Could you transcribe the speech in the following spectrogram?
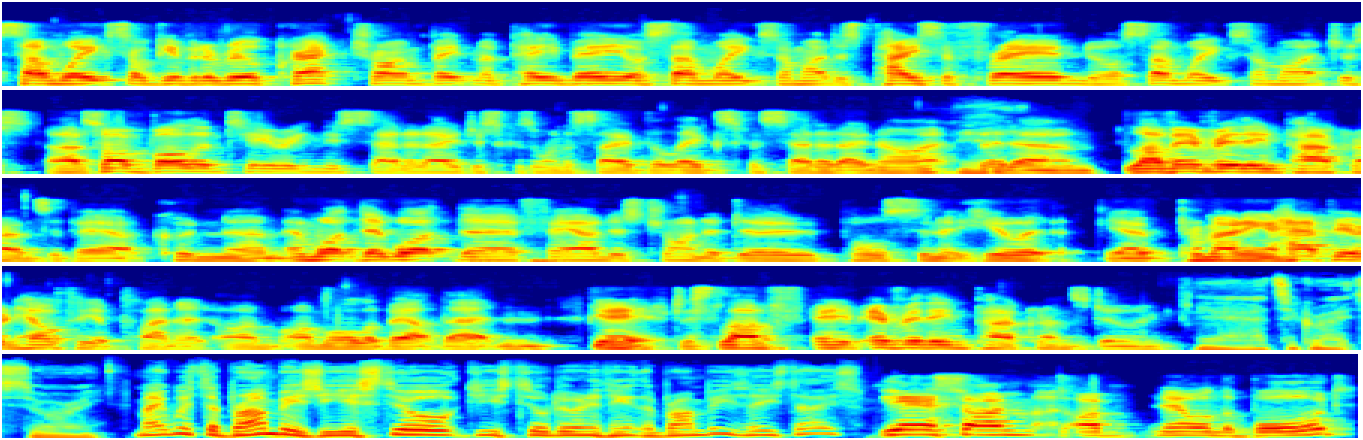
some weeks I'll give it a real crack, try and beat my PB, or some weeks I might just pace a friend, or some weeks I might just. Uh, so I'm volunteering this Saturday just because I want to save the legs for Saturday night. Yeah. But um, love everything Parkrun's about. Couldn't um, and what the what the founders trying to do, Paul Sinton-Hewitt, you know, promoting a happier and healthier planet. I'm I'm all about that, and yeah, just love everything Parkrun's doing. Yeah, it's a great story, mate. With the Brumbies, are you still do you still do anything at the Brumbies these days? Yeah, so I'm I'm now on the board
